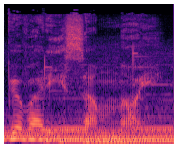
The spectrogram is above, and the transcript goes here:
поговори со мной.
